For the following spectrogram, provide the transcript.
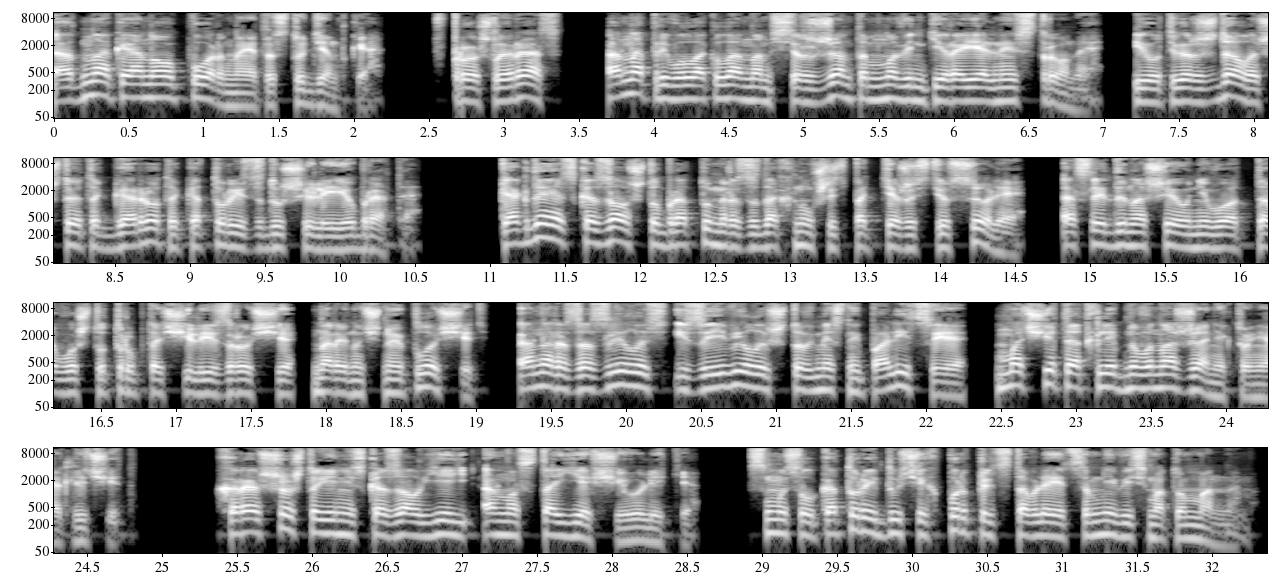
Однако она упорная, эта студентка. В прошлый раз она приволокла нам с сержантом новенькие рояльные струны, и утверждала, что это горота, которые задушили ее брата. Когда я сказал, что брат умер, задохнувшись под тяжестью соли, а следы на шее у него от того, что труп тащили из рощи на рыночную площадь, она разозлилась и заявила, что в местной полиции мачете от хлебного ножа никто не отличит. Хорошо, что я не сказал ей о настоящей улике, смысл которой до сих пор представляется мне весьма туманным.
